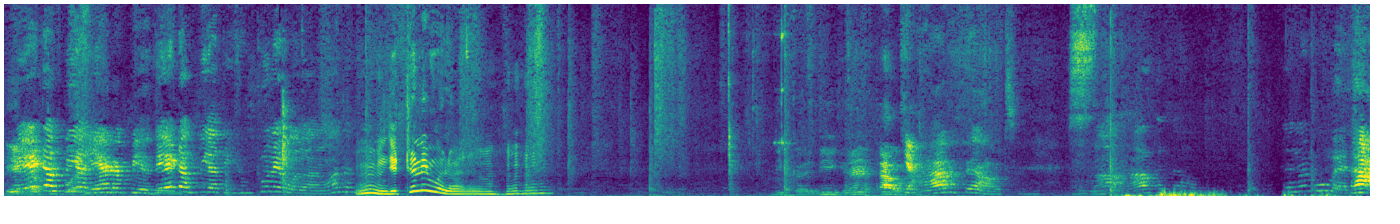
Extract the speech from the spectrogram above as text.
બે ટપી હતી. બે ટપી હતી. જૂઠું નહીં બોલવાનું, હો હમ જેઠું નહીં બોલવાનું. દીકરા દીકરા આવો હા, આ વખતે આવો. તમે બહુ બેઠા.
